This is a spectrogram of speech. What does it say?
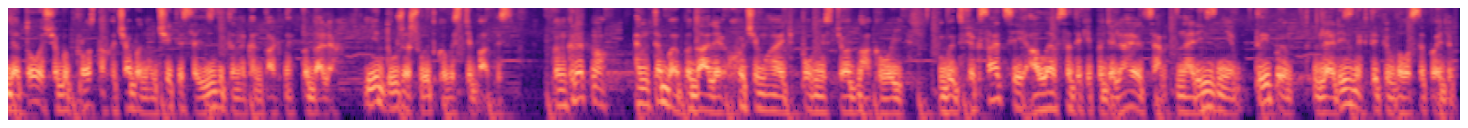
для того, щоб просто хоча б навчитися їздити на контактних педалях і дуже швидко вистібатись. Конкретно МТБ педалі, хоч і мають повністю однаковий вид фіксації, але все-таки поділяються на різні типи для різних типів велосипедів.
